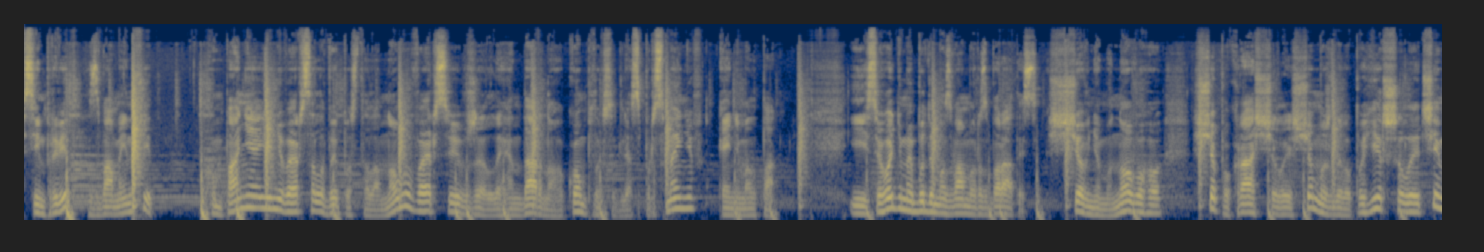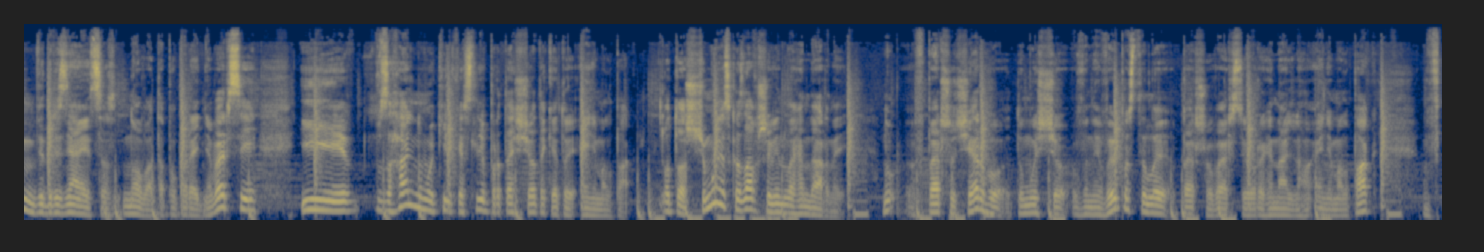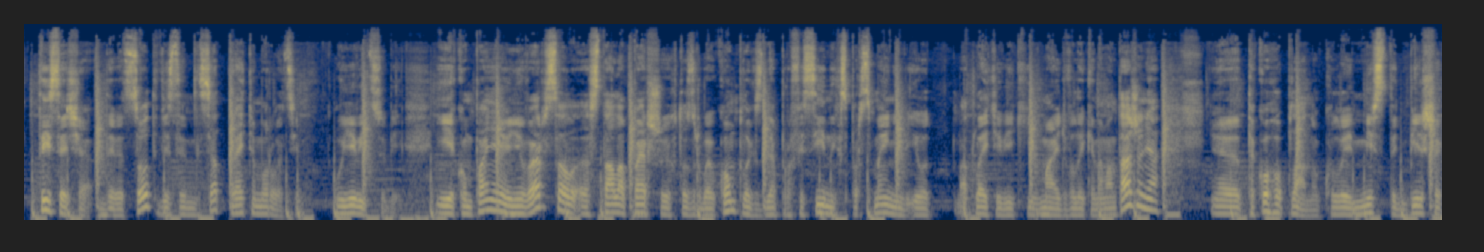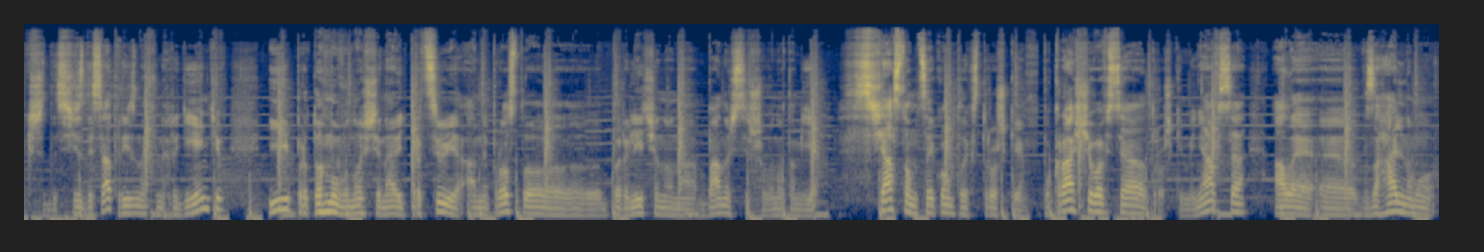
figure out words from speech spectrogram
Всім привіт! З вами Інфіт. Компанія Universal випустила нову версію вже легендарного комплексу для спортсменів Animal Pack. І сьогодні ми будемо з вами розбиратися, що в ньому нового, що покращили, що можливо погіршили, чим відрізняється нова та попередня версії, і в загальному кілька слів про те, що таке той Animal Pack. Отож, чому я сказав, що він легендарний? Ну, в першу чергу, тому що вони випустили першу версію оригінального Animal Pack в 1983 році. Уявіть собі. І компанія Universal стала першою, хто зробив комплекс для професійних спортсменів і от атлетів, які мають велике навантаження, е, такого плану, коли містить більше як 60 різних інгредієнтів, і при тому воно ще навіть працює, а не просто е, перелічено на баночці, що воно там є. З часом цей комплекс трошки покращувався, трошки мінявся, але е, в загальному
